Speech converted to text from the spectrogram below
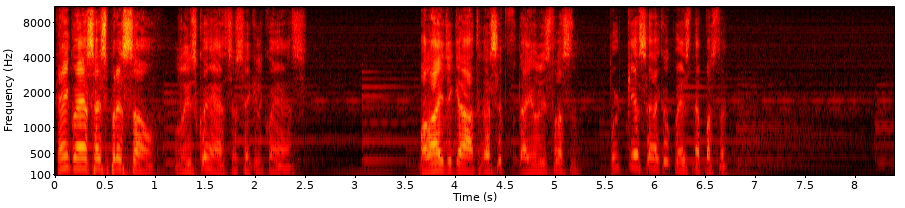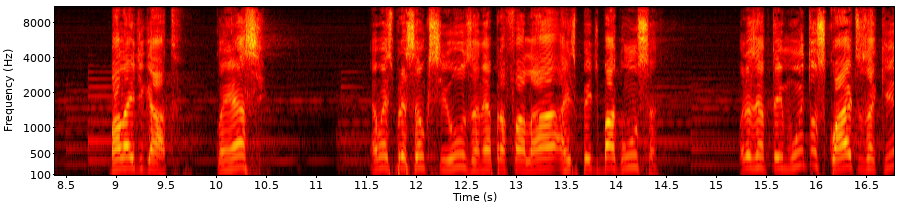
Quem conhece a expressão? Luiz conhece, eu sei que ele conhece. Balaio de gato. Agora você, daí o Luiz fala assim: por que será que eu conheço, né, pastor? Balaio de gato. Conhece? é uma expressão que se usa né, para falar a respeito de bagunça. Por exemplo, tem muitos quartos aqui,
